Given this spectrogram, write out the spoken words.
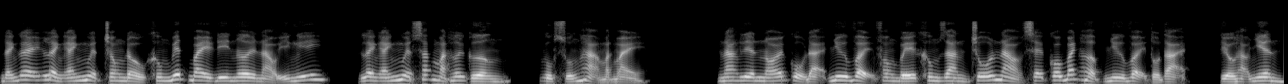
đánh gãy lành ánh nguyệt trong đầu không biết bay đi nơi nào ý nghĩ, Lệnh ánh nguyệt sắc mặt hơi cường, gục xuống hạ mặt mày. Nàng liên nói cổ đại như vậy phong bế không gian chỗ nào sẽ có bách hợp như vậy tồn tại, tiêu hạo nhiên.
